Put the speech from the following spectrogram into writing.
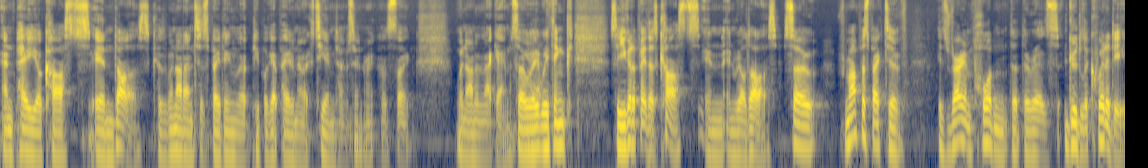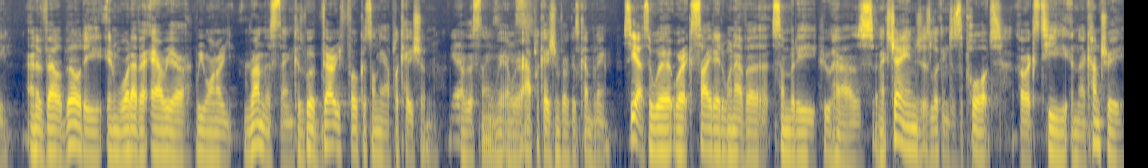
and pay your costs in dollars because we're not anticipating that people get paid in OXT anytime soon, right? That's like, we're not in that game. So we, we think, so you got to pay those costs in, in real dollars. So from our perspective, it's very important that there is good liquidity and availability in whatever area we want to run this thing because we're very focused on the application of this thing. We're, we're an application focused company. So, yeah, so we're, we're excited whenever somebody who has an exchange is looking to support OXT in their country,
